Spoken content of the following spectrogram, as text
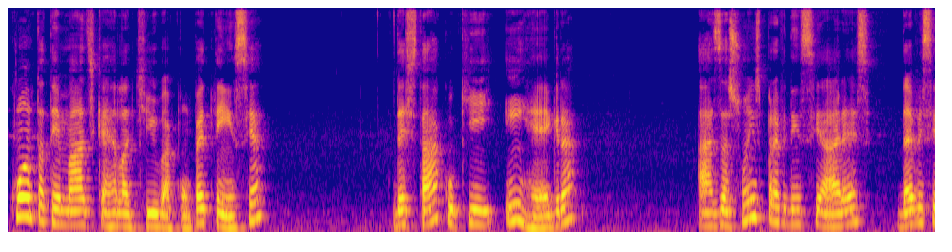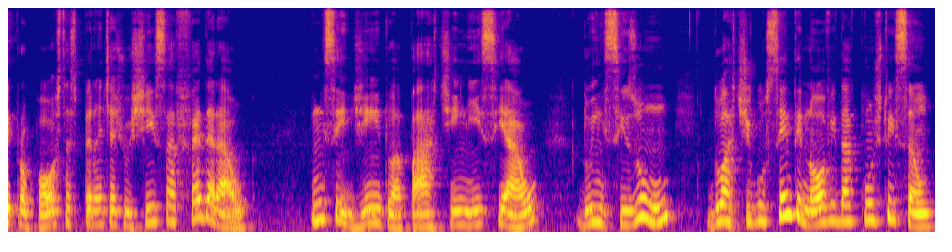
Quanto à temática relativa à competência, destaco que, em regra, as ações previdenciárias devem ser propostas perante a Justiça Federal, incidindo a parte inicial do inciso 1 do artigo 109 da Constituição.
